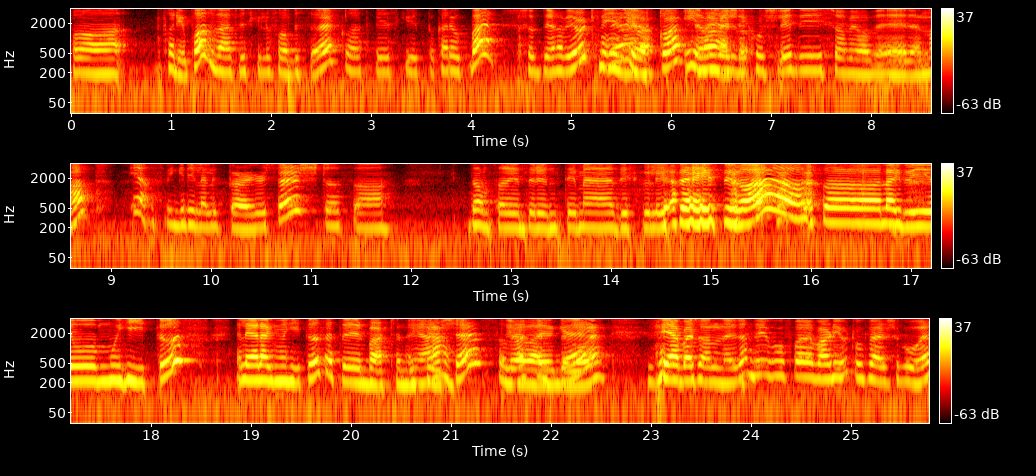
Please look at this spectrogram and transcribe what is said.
på forrige pod, var at vi skulle få besøk, og at vi skulle ut på karaokebar. Så det har vi gjort med Ine og. Jakob. Det var veldig koselig. De sov vi over en natt. Ja, så vi grilla litt burgers først, og så dansa rundt rundt i med diskolyset i stua. Og så lagde vi jo mojitos. Eller jeg lagde mojitos etter bartenderkurset, så det var jo gøy. Så jeg bare sånn Randi, hvorfor, hva har du gjort? Hvorfor er dere så gode?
